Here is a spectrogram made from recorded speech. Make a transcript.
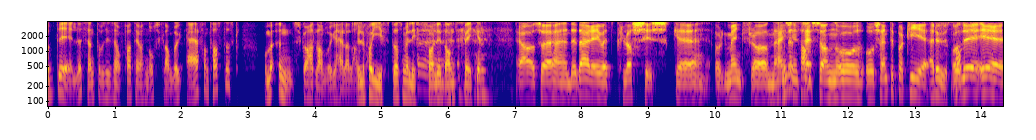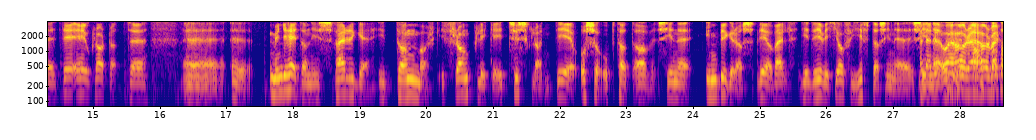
og deler Senterpartiets oppfatning av at norsk landbruk er fantastisk. Og vi ønsker å ha et landbruk i hele landet. Vil du forgifte oss med livsfarlig dansk bacon? Ja, altså, Det der er jo et klassisk eh, argument fra næringsinteressene og, og, Senterpartiet. Er det usant? Og det er, det er jo klart at eh, eh, Myndighetene i Sverige, i Danmark, i Frankrike, i Tyskland de er også opptatt av sine innbyggeres ve og vel. De driver ikke og forgifter sine, sine. Og jeg har, jeg har vært,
